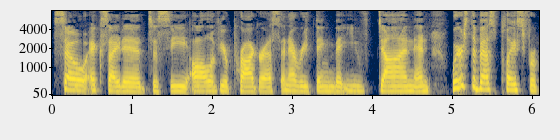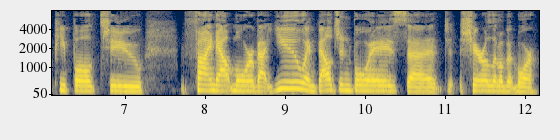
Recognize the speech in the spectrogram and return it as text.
so excited to see all of your progress and everything that you've done. And where's the best place for people to, find out more about you and Belgian Boys? Uh, share a little bit more.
